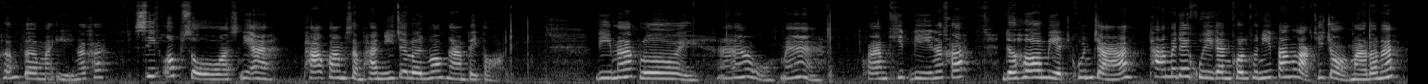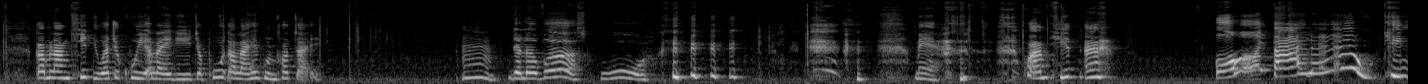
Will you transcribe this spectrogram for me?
เพิ่มเติมมาอีกนะคะ Seek of Souls นี่อะพาความสัมพันธ์นี้เจริญงอกงามไปต่อ ดีมากเลย อ้าวมาความคิดดีนะคะ The Hermit คุณจ๋า ถ้าไม่ได้คุยกันคนคนนี้ตั้งหลักที่จะออกมาแล้วนะกำลังคิดอยู่ว่าจะคุยอะไรดี จะพูดอะไรให้คุณเข้าใจ อืม The Lovers อู้แม่ ความคิดอะโอ้ยตายแล้ว King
